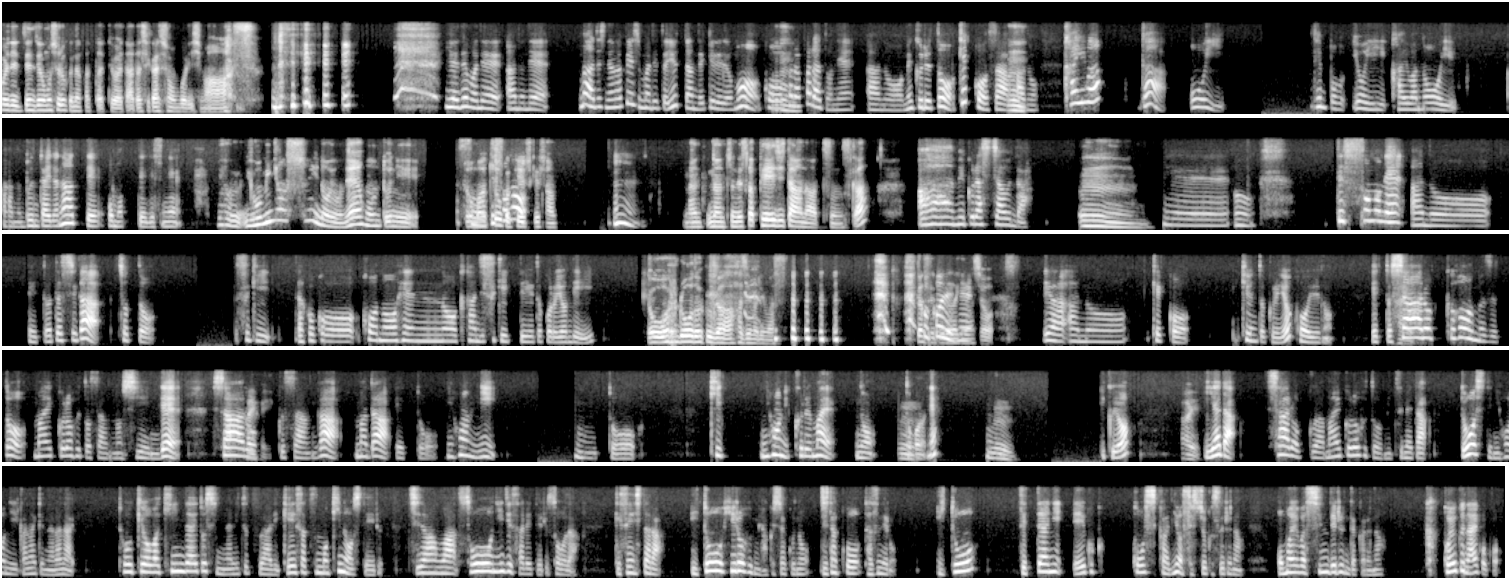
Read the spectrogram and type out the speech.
これで全然面白くなかったって言われたら私がしょんぼりします。いやでもねあのねまあ私7ページまでと言ったんだけれどもこううんパラパラとね、あのめくると結構さ、うんあの会話が多いテンポ良い会話の多いあの文体だなって思ってですね。いや読みやすいのよね本当に。そう松岡で圭介さんうん、なんなんつうんですか？ページターナーっつうんですか？ああめくらしちゃうんだ。うん。へえうん。でそのねあのーえっと私がちょっと好きあこここの辺の感じ好きっていうところ読んでいい？お朗読が始まります。聞かせていただきましょいやあのー結構キュンとくるよこういうの。えっと、シャーロック・ホームズとマイクロフトさんのシーンでシャーロックさんがまだ、えっと、日本に、うんとき日本に来る前のう。ところね。う。うんうん。いくよ。はい。嫌だ。シャーロックはマイクロフトを見つめた。どうして日本に行かなきゃならない。東京は近代都市になりつつあり、警察も機能している。治安は相応に維持されているそうだ。下船したら、伊藤博文伯爵の自宅を訪ねろ。伊藤？絶対に英国公使館には接触するな。お前は死んでるんだからな。かっこよくない？ここ。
